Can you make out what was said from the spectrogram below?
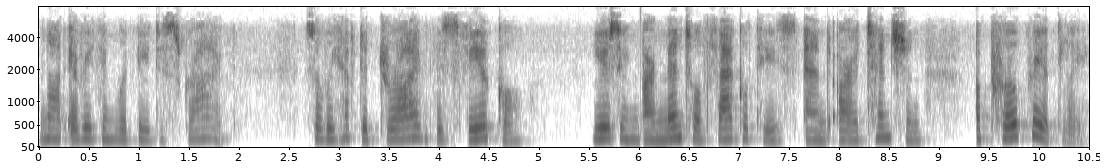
Not everything would be described. So we have to drive this vehicle using our mental faculties and our attention appropriately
